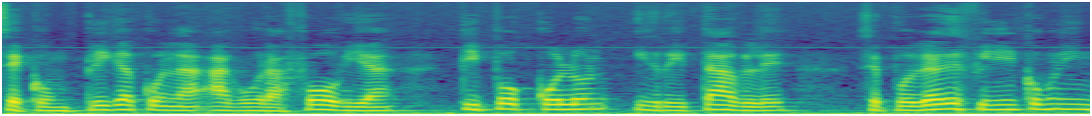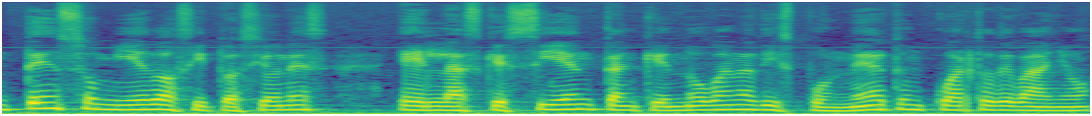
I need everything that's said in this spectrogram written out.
Se complica con la agorafobia tipo colon irritable. Se podría definir como un intenso miedo a situaciones en las que sientan que no van a disponer de un cuarto de baño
